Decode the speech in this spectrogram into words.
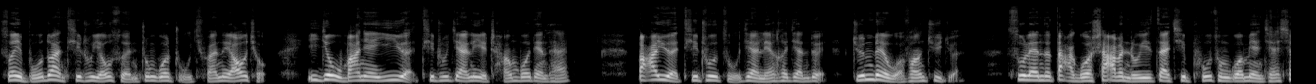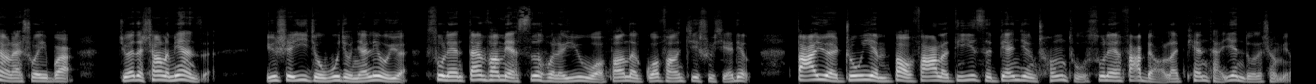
所以不断提出有损中国主权的要求。一九五八年一月提出建立长波电台，八月提出组建联合舰队，均被我方拒绝。苏联的大国沙文主义在其仆从国面前向来说一不二，觉得伤了面子。于是，一九五九年六月，苏联单方面撕毁了与我方的国防技术协定。八月，中印爆发了第一次边境冲突，苏联发表了偏袒印度的声明。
